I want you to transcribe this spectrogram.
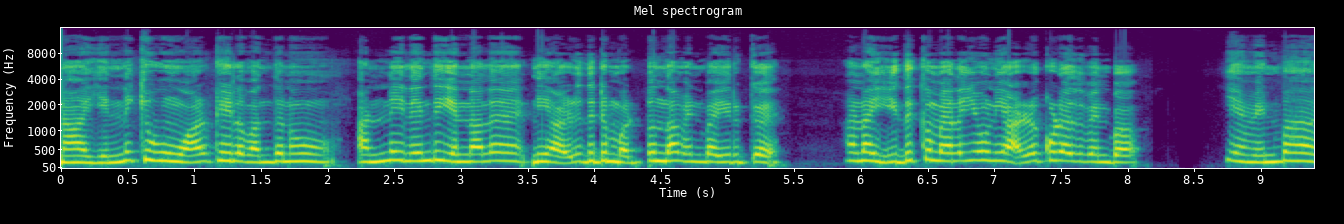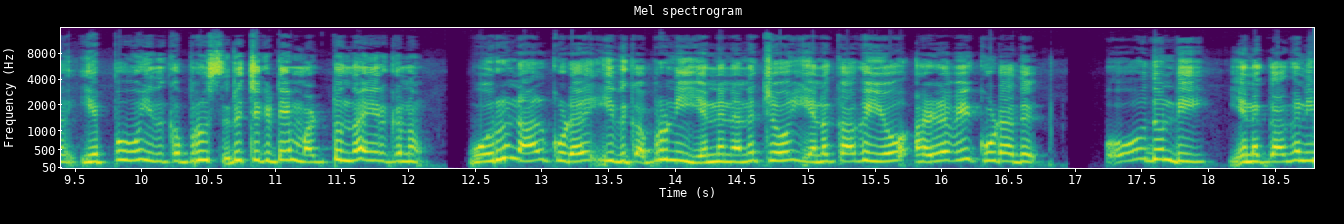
நான் என்னைக்கு உன் வாழ்க்கையில வந்தனோ அன்னையிலேருந்து என்னால நீ அழுதுட்டு மட்டும்தான் வெண்பா இருக்க. ஆனா இதுக்கு மேலயும் நீ அழக்கூடாது வெண்பா. என் வெண்பா எப்பவும் இதுக்கப்புறம் சிரிச்சுக்கிட்டே மட்டும்தான் இருக்கணும். ஒரு நாள் கூட இதுக்கப்புறம் நீ என்ன நினைச்சோ எனக்காகயோ அழவே கூடாது. போதும்டி எனக்காக நீ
